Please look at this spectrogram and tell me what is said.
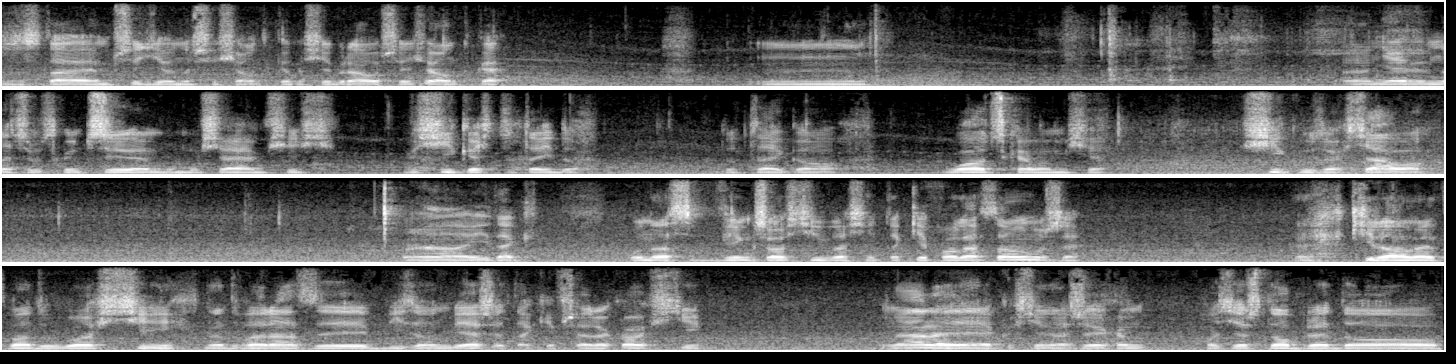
zostałem przydział na 60, bo się brało 60. Mm. E, Nie wiem na czym skończyłem, bo musiałem się wysikać tutaj do, do tego łoczka, bo mi się siku zachciało. A, I tak u nas w większości właśnie takie pola są, że e, kilometr ma długości, na dwa razy bizon bierze takie w szerokości. No ale jakoś nie narzekam, chociaż dobre do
